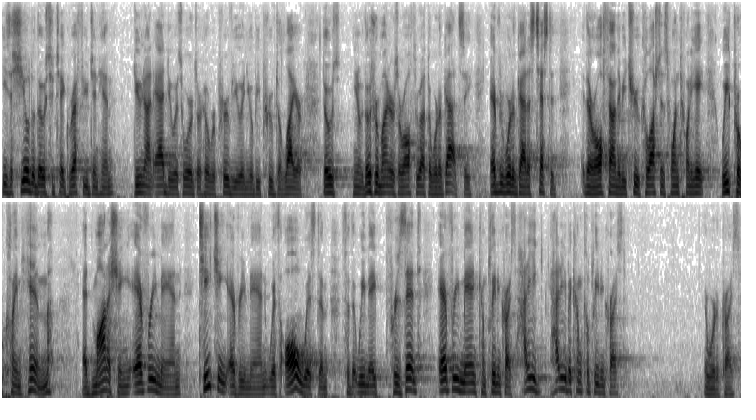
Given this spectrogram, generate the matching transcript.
He's a shield of those who take refuge in him. Do not add to his words, or he'll reprove you, and you'll be proved a liar. Those, you know, those reminders are all throughout the Word of God. See, every word of God is tested. They're all found to be true. Colossians 1.28, we proclaim him, admonishing every man teaching every man with all wisdom, so that we may present every man complete in Christ. How do you, how do you become complete in Christ? The Word of Christ.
